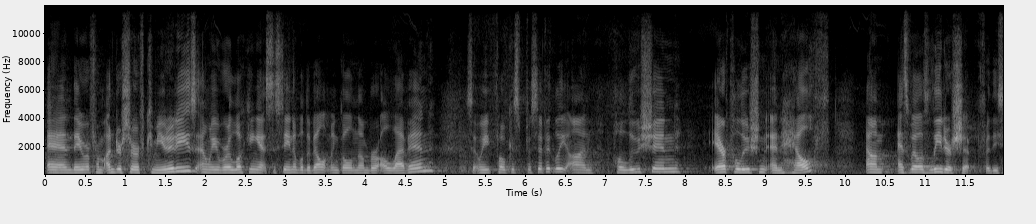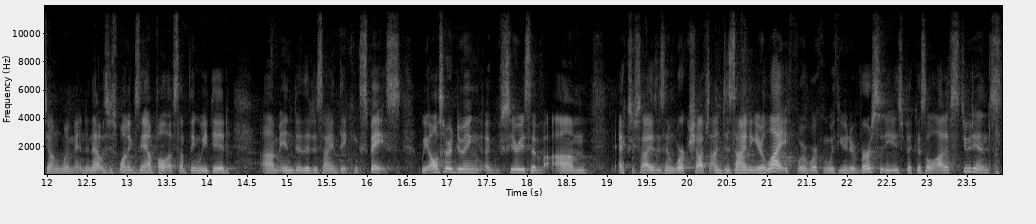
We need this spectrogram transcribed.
and they were from underserved communities, and we were looking at Sustainable Development Goal number 11. So we focused specifically on pollution, air pollution, and health, um, as well as leadership for these young women. And that was just one example of something we did um, into the design thinking space. We also are doing a series of um, exercises and workshops on designing your life. We're working with universities because a lot of students,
